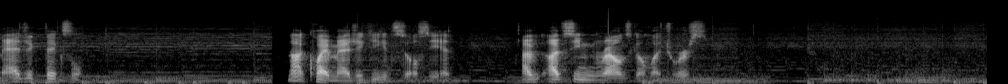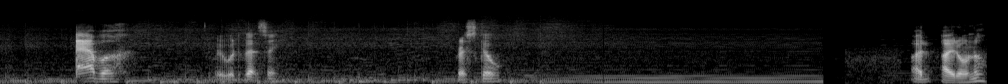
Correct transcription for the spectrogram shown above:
Magic Pixel. Not quite magic, you can still see it. I've, I've seen rounds go much worse. ABBA. Wait, what did that say? Fresco? I, I don't know.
